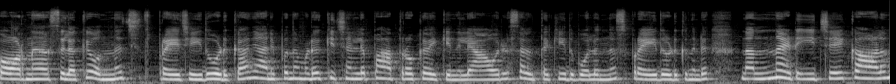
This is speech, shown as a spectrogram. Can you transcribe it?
കോർണേഴ്സിലൊക്കെ ഒന്ന് സ്പ്രേ ചെയ്ത് കൊടുക്കുക. ഞാനിപ്പോൾ നമ്മുടെ കിച്ചണിൽ പാത്രമൊക്കെ വെക്കുന്നില്ല? ആ ഒരു സ്ഥലത്തേക്ക് ഇതുപോലെ ഒന്ന് സ്പ്രേ ചെയ്ത് കൊടുക്കുന്നുണ്ട്. നന്നായിട്ട് ഈച്ചയെക്കാളും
